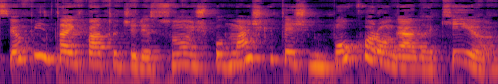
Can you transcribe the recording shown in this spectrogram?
Se eu pintar em quatro direções, por mais que esteja um pouco corongado aqui, ó,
